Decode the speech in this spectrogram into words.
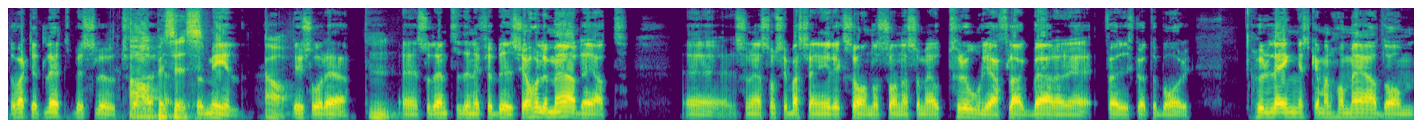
det var ett lätt beslut för, Ja, precis. för Mild. Ja. Det är ju så det är. Mm. Eh, så den tiden är förbi. Så jag håller med dig att eh, sådana som Sebastian Eriksson och sådana som är otroliga flaggbärare för IFK Göteborg. Hur länge ska man ha med dem?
